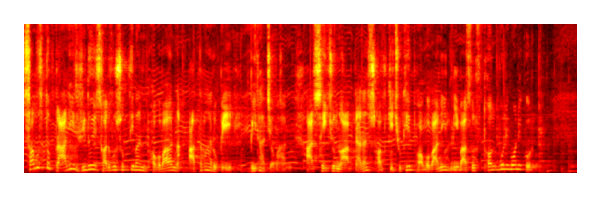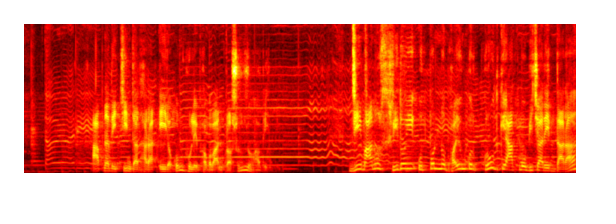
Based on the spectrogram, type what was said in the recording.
সমস্ত প্রাণীর হৃদয়ে সর্বশক্তিমান ভগবান আত্মারূপে বিরাজমান। আর সেই জন্য আপনারা সবকিছুকে ভগবানের নিবাসস্থল বলে মনে করুন। আপনাদের চিন্তাধারা এই রকম হলে ভগবান প্রসন্ন হবে। যে মানুষ হৃদয়ে উৎপন্ন ভয়ঙ্কর ক্রোধকে আত্মবিচারের দ্বারা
